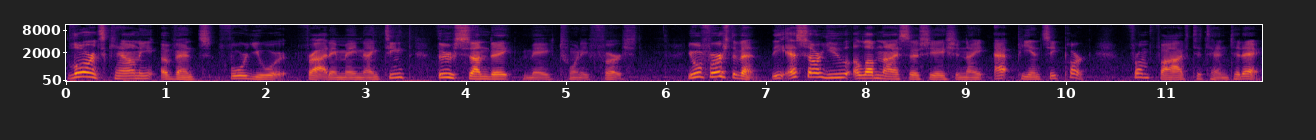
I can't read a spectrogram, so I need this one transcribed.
Lawrence County events for your Friday, May 19th through Sunday, May 21st. Your first event, the SRU Alumni Association Night at PNC Park from 5 to 10 today.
